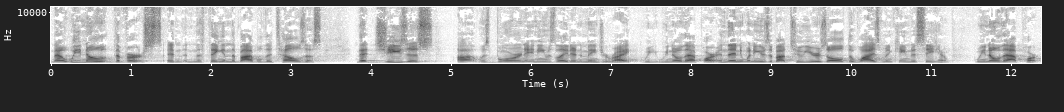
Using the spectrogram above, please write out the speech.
Now, we know the verse and, and the thing in the Bible that tells us that Jesus uh, was born and he was laid in a manger, right? We, we know that part. And then when he was about two years old, the wise men came to see him. We know that part.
